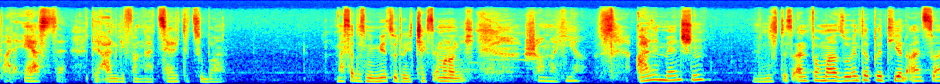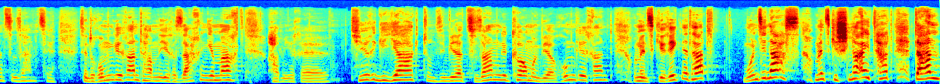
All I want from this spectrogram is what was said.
war der Erste, der angefangen hat, Zelte zu bauen. Was hat das mit mir zu tun? Ich check's immer noch nicht. Schau mal hier. Alle Menschen wenn ich das einfach mal so interpretieren, eins zu eins zusammenzählen, sind rumgerannt, haben ihre Sachen gemacht, haben ihre Tiere gejagt und sind wieder zusammengekommen und wieder rumgerannt. Und wenn es geregnet hat, wurden sie nass. Und wenn es geschneit hat, dann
